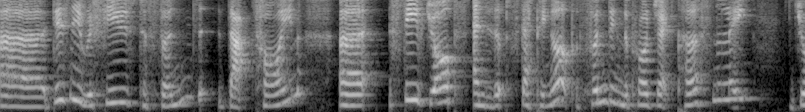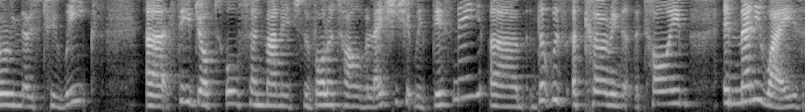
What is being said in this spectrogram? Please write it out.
Uh, Disney refused to fund that time. Uh, Steve Jobs ended up stepping up, funding the project personally during those two weeks. Uh, Steve Jobs also managed the volatile relationship with Disney um, that was occurring at the time. In many ways,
